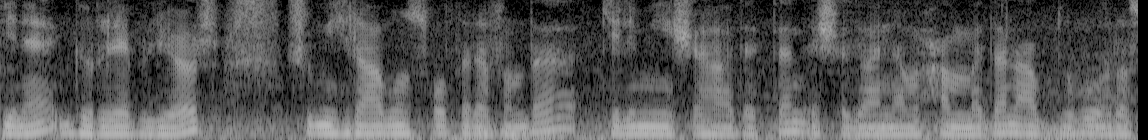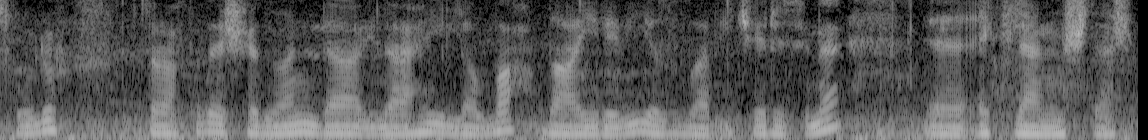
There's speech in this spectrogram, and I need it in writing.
yine görülebiliyor. Şu mihrabın sol tarafında kelime-i şehadetten eşhedü enne Muhammeden abduhu ve resuluh. Bu tarafta da eşhedü en la ilahe illallah dairevi yazılar içerisine e, eklenmişler.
